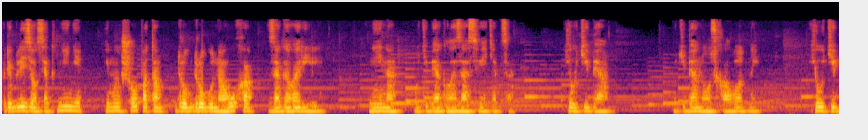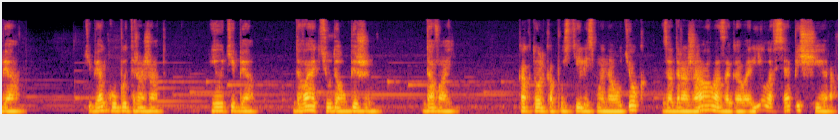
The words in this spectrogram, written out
приблизился к Нине, и мы шепотом друг другу на ухо заговорили. «Нина, у тебя глаза светятся. И у тебя. У тебя нос холодный. И у тебя. У тебя губы дрожат. И у тебя. Давай отсюда убежим. Давай». Как только пустились мы на утек, задрожала, заговорила вся пещера.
